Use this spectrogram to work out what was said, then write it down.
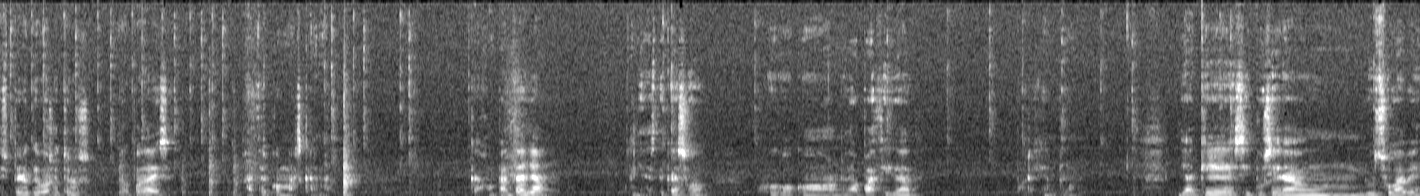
Espero que vosotros lo podáis hacer con más calma. Cajo en pantalla y en este caso juego con la opacidad, por ejemplo, ya que si pusiera un luz suave,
